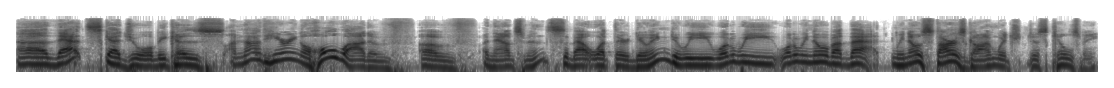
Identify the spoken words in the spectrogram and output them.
uh, that schedule? Because I'm not hearing a whole lot of of announcements about what they're doing. Do we? What do we? What do we know about that? We know Star's gone, which just kills me.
